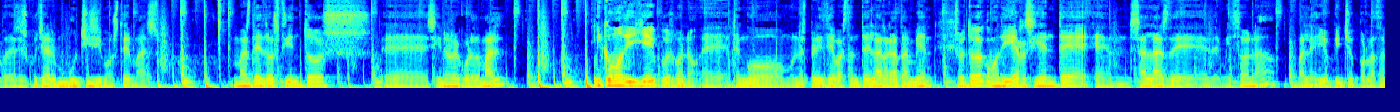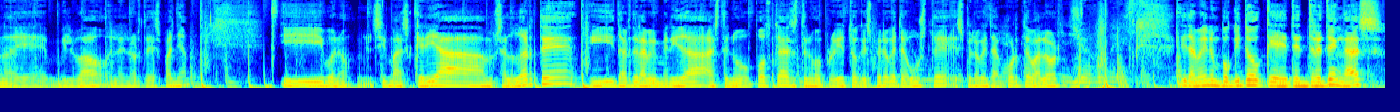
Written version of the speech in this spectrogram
puedes escuchar muchísimos temas. Más de 200, eh, si no recuerdo mal. Y como DJ, pues bueno, eh, tengo una experiencia bastante larga también, sobre todo como DJ residente en salas de, de mi zona, ¿vale? Yo pincho por la zona de Bilbao, en el norte de España. Y bueno, sin más, quería saludarte y darte la bienvenida a este nuevo podcast, a este nuevo proyecto que espero que te guste, espero que te aporte valor y también un poquito que te entretengas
